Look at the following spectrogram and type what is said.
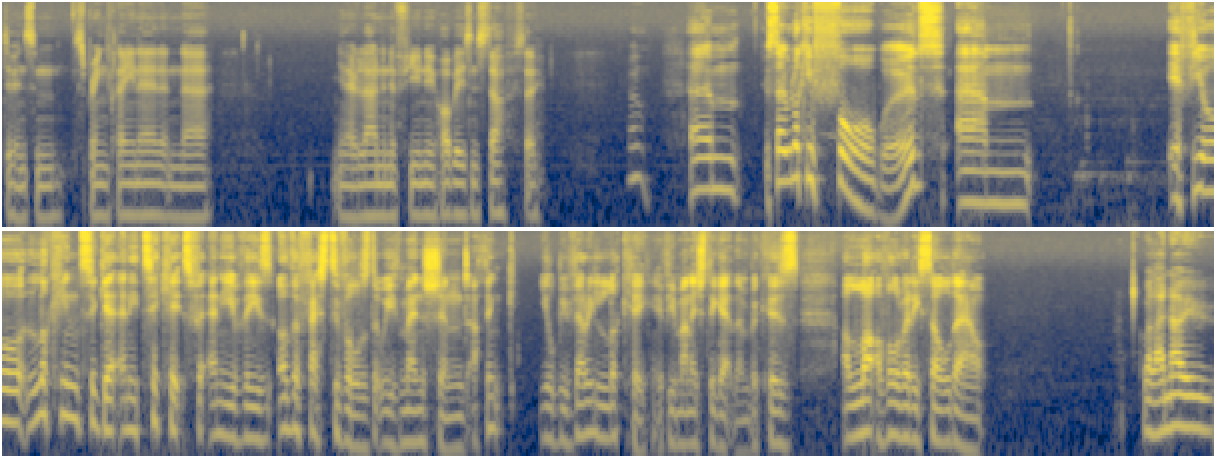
doing some spring cleaning and uh, you know learning a few new hobbies and stuff. So Um, so looking forward, um, if you're looking to get any tickets for any of these other festivals that we've mentioned, I think you'll be very lucky if you manage to get them because a lot have already sold out. Well, I know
